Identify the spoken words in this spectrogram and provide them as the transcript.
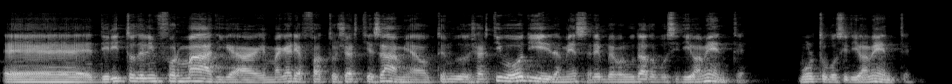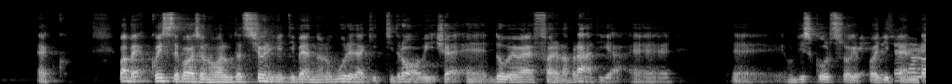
eh, diritto dell'informatica che magari ha fatto certi esami, ha ottenuto certi voti, da me sarebbe valutato positivamente, molto positivamente. Ecco. Vabbè, queste poi sono valutazioni che dipendono pure da chi ti trovi, cioè eh, dove vai a fare la pratica. Eh, è un discorso che poi dipende.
